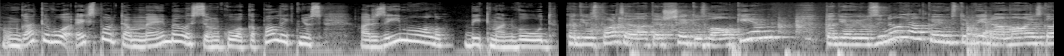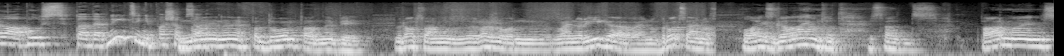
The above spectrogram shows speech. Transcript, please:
un gatavo eksportam mēbeles un koka palikņus ar zīmolu Bitmanu Vūdu. Kad jūs pārcēlāties šeit uz laukiem, tad jau jūs zinājāt, ka jums tur vienā mājas galā būs tā darbnīciņa pašam savam? Nē, nē, pat doma tāda nebija. Braucām uz ražotni vai nu Rīgā, vai nu Brocēnos. Laiks gāja, un tad visādas pārmaiņas,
